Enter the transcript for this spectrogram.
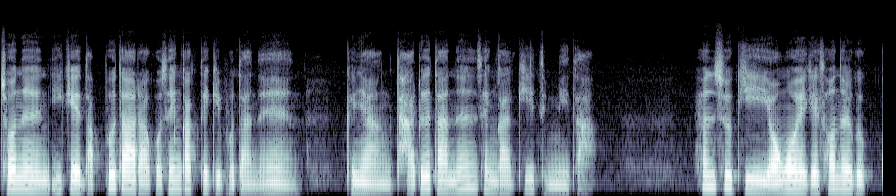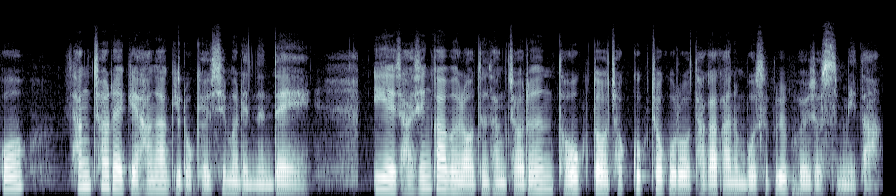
저는 이게 나쁘다라고 생각되기보다는 그냥 다르다는 생각이 듭니다. 현숙이 영호에게 선을 긋고 상철에게 항하기로 결심을 했는데 이에 자신감을 얻은 상철은 더욱더 적극적으로 다가가는 모습을 보여줬습니다.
